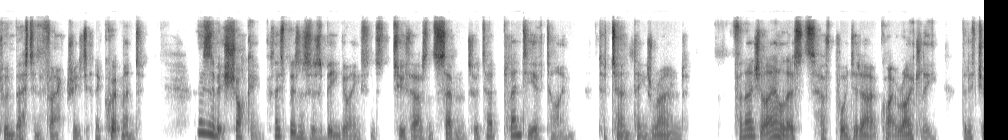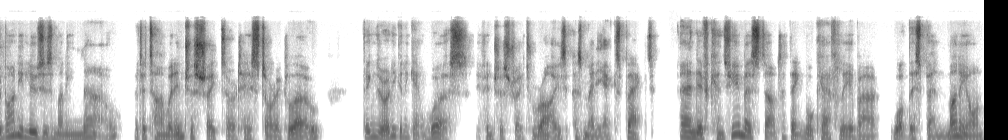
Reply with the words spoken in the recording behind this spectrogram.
to invest in factories and equipment. This is a bit shocking because this business has been going since 2007, so it's had plenty of time to turn things round. Financial analysts have pointed out quite rightly that if Chobani loses money now, at a time when interest rates are at a historic low, things are only going to get worse if interest rates rise as many expect. And if consumers start to think more carefully about what they spend money on,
